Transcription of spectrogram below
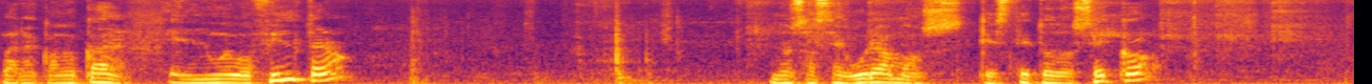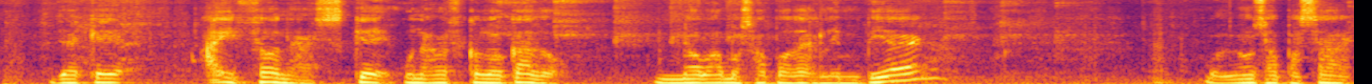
para colocar el nuevo filtro. Nos aseguramos que esté todo seco, ya que hay zonas que una vez colocado no vamos a poder limpiar. Volvemos a pasar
